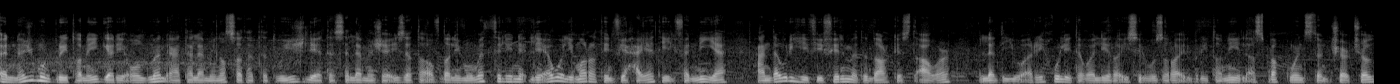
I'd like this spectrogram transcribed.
النجم البريطاني جاري أولدمان اعتلى منصة التتويج ليتسلم جائزة أفضل ممثل لأول مرة في حياته الفنية عن دوره في فيلم The Darkest Hour الذي يؤرخ لتولي رئيس الوزراء البريطاني الأسبق وينستون تشرشل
